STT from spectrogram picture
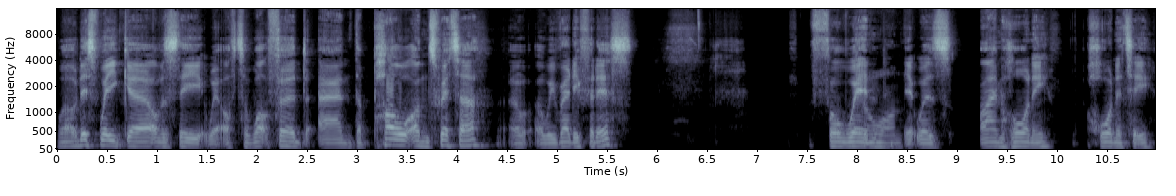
Well, this week, uh, obviously, we're off to Watford, and the poll on Twitter. Are, are we ready for this? For win, it was I'm horny, hornety.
